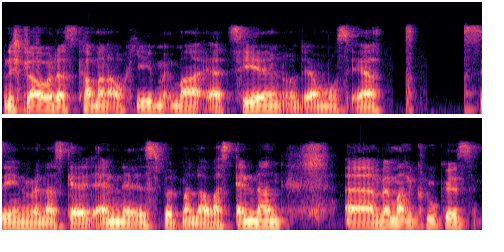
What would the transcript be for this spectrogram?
Und ich glaube, das kann man auch jedem immer erzählen und er muss erst sehen, wenn das Geld Ende ist, wird man da was ändern. Äh, wenn man klug ist,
